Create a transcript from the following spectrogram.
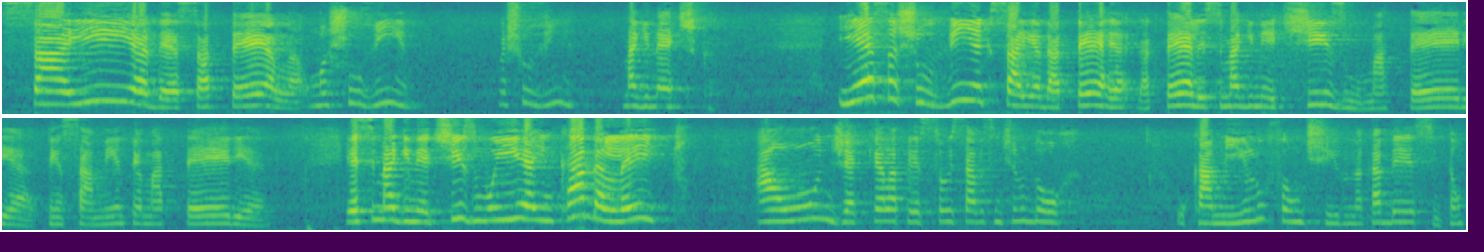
saía dessa tela uma chuvinha, uma chuvinha magnética. E essa chuvinha que saía da, terra, da tela, esse magnetismo, matéria, pensamento é matéria. Esse magnetismo ia em cada leito aonde aquela pessoa estava sentindo dor. O Camilo foi um tiro na cabeça, então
